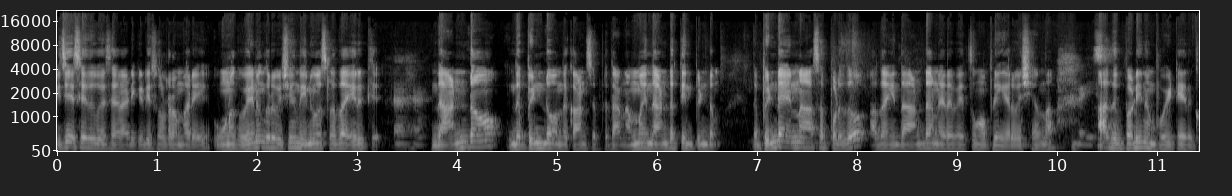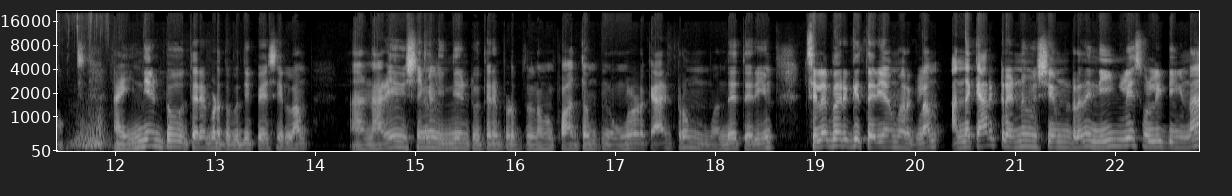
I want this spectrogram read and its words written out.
விஜய் சேதுபதி சார் அடிக்கடி சொல்ற மாதிரி உனக்கு வேணுங்கிற விஷயம் இந்த யூனிவர்ஸ்ல தான் இருக்கு. இந்த அண்டம் இந்த பிண்டம் அந்த கான்செப்ட் தான். நம்ம இந்த அண்டத்தின் பிண்டம். இந்த பிண்டம் என்ன ஆசைப்படுதோ அதை இந்த அண்டம் நிறைவேற்றும் அப்படிங்கிற விஷயம் தான் அதுபடி நம்ம போயிட்டே இருக்கோம். இந்தியன் டூ திரைப்படத்தை பத்தி பேசிடலாம். நிறைய விஷயங்கள் இந்தியன் டூ திரைப்படத்தில் நம்ம பார்த்தோம். உங்களோட கேரக்டரும் வந்து தெரியும். சில பேருக்கு தெரியாம இருக்கலாம். அந்த கேரக்டர் என்ன விஷயம்ன்றது நீங்களே சொல்லிட்டீங்கன்னா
